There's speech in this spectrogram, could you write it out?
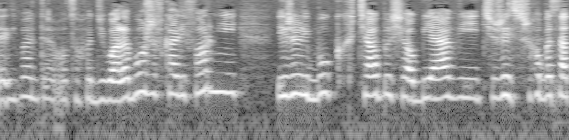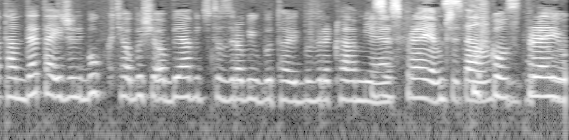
ja nie pamiętam o co chodziło, ale było, że w Kalifornii jeżeli Bóg chciałby się objawić, że jest wszechobecna tandeta, jeżeli Bóg chciałby się objawić, to zrobiłby to jakby w reklamie Ze sprayem czy z tam. puszką sprayu.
